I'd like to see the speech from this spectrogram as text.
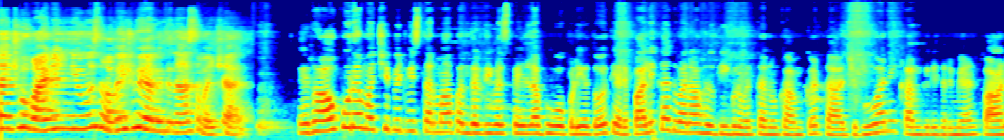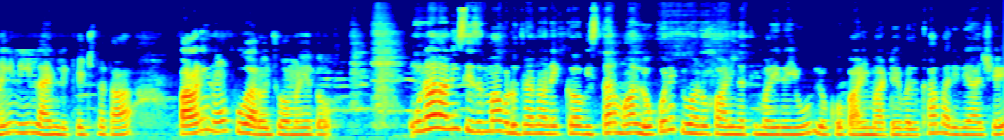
રહ્યા છો વાયનન ન્યૂઝ. હવે જોઈએ અગત્યના સમાચાર. રાવપુરા મચ્છીપીટ વિસ્તારમાં પંદર દિવસ પહેલા ભૂવો પડ્યો હતો, ત્યારે પાલિકા દ્વારા હલકી ગુણવત્તાનું કામ કરતા જ ભૂવાની કામગીરી દરમિયાન પાણીની લાઇન લીકેજ થતા પાણીનો ફુવારો જોવા મળ્યો હતો. ઉનાળાની સિઝનમાં વડોદરાના અનેક વિસ્તારમાં લોકોને પીવાનું પાણી નથી મળી રહ્યું. લોકો પાણી માટે વલખા મારી રહ્યા છે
